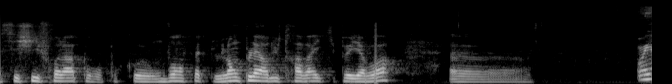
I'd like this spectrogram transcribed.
ces chiffres-là pour, pour qu'on voit en fait l'ampleur du travail qu'il peut y avoir. Oui,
